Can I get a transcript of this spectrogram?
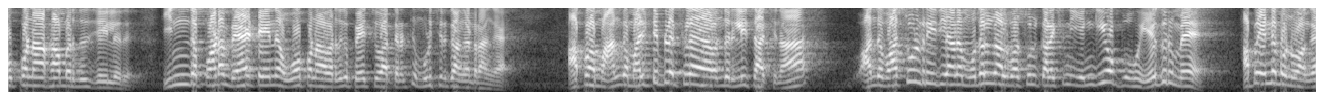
ஓப்பன் ஆகாமல் இருந்தது ஜெயிலர். இந்த படம் வேட்டைன்னு ஓப்பன் ஆகிறதுக்கு பேச்சுவார்த்தை நடத்தி முடிச்சிருக்காங்கன்றாங்க. அப்போ அங்கே மல்டிப்ளெக்ஸில் வந்து ரிலீஸ் ஆச்சுன்னா அந்த வசூல் ரீதியான முதல் நாள் வசூல் கலெக்ஷன் எங்கேயோ போகும் எகுருமே. அப்போ என்ன பண்ணுவாங்க?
